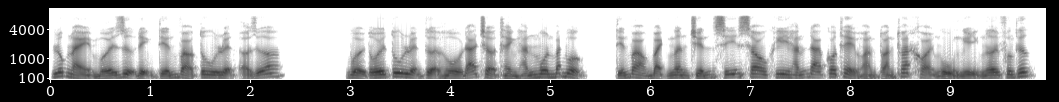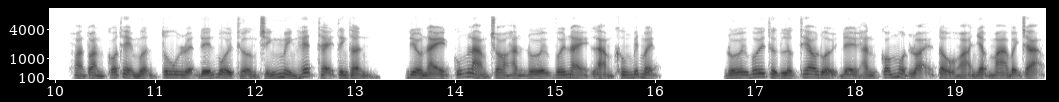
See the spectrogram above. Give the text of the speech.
lúc này mới dự định tiến vào tu luyện ở giữa. Buổi tối tu luyện tựa hồ đã trở thành hắn môn bắt buộc, tiến vào bạch ngân chiến sĩ sau khi hắn đã có thể hoàn toàn thoát khỏi ngủ nghỉ ngơi phương thức, hoàn toàn có thể mượn tu luyện đến bồi thường chính mình hết thệ tinh thần, điều này cũng làm cho hắn đối với này làm không biết mệt. Đối với thực lực theo đuổi để hắn có một loại tẩu hỏa nhập ma bệnh trạng.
